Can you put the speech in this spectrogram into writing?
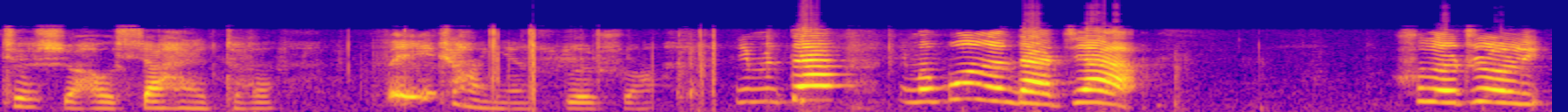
这时候，小海豚非常严肃的说：“你们打，你们不能打架。”说到这里，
